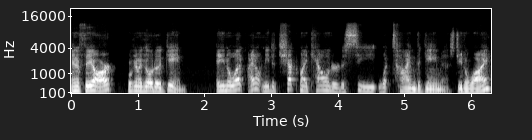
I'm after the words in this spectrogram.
And if they are, we're going to go to a game. And you know what? I don't need to check my calendar to see what time the game is. Do you know why?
